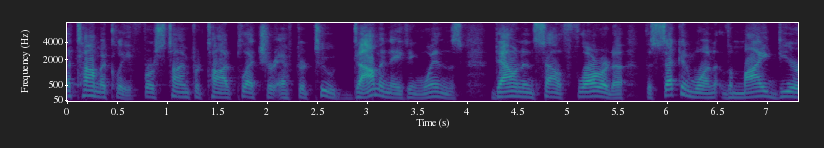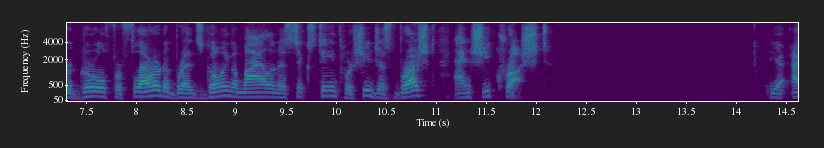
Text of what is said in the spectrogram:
Atomically, first time for Todd Pletcher after two dominating wins down in South Florida. The second one, the My Dear Girl for Florida Breds, going a mile and a 16th, where she just brushed and she crushed. Yeah, I,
